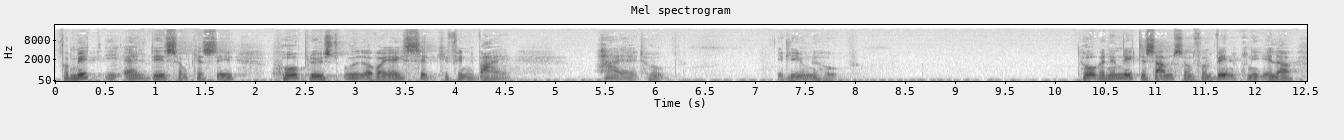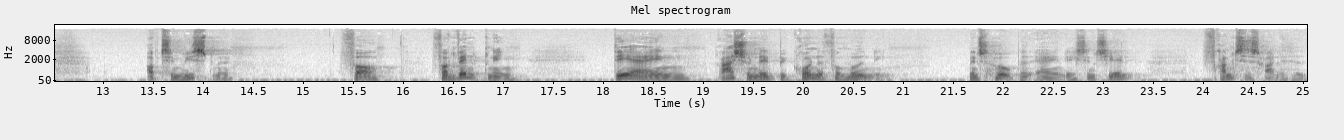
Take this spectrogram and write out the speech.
For midt i alt det, som kan se håbløst ud, og hvor jeg ikke selv kan finde vej, har jeg et håb. Et levende håb. Håb er nemlig ikke det samme som forventning eller optimisme. For forventning, det er en rationelt begrundet formodning, mens håbet er en essentiel fremtidsrettighed.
